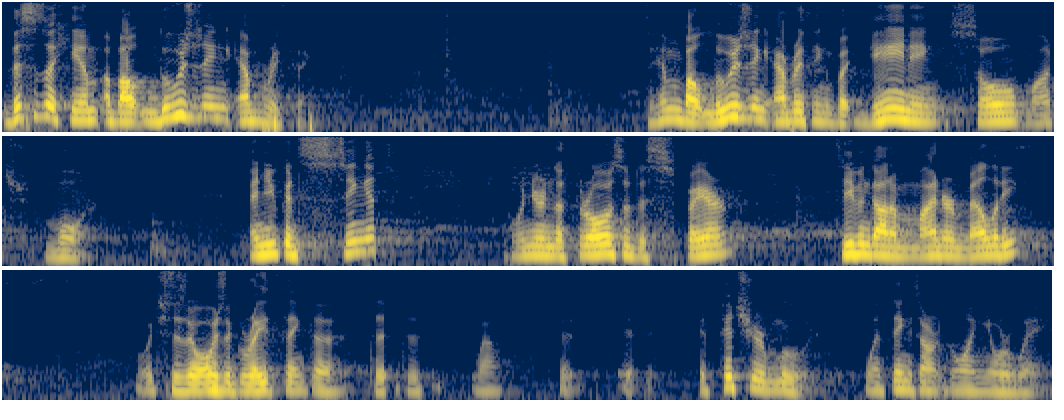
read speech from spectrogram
This is a hymn about losing everything. It's a hymn about losing everything but gaining so much more. And you can sing it when you're in the throes of despair. It's even got a minor melody, which is always a great thing to, to, to well, it, it, it, fits your mood when things aren't going your way.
